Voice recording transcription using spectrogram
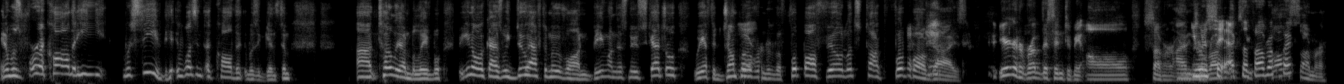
and it was for a call that he received. It wasn't a call that was against him. Uh, totally unbelievable. But you know what, guys? We do have to move on. Being on this new schedule, we have to jump yeah. over into the football field. Let's talk football, guys. You're gonna rub this into me all summer. I'm you want to say XFL real quick? Summer.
